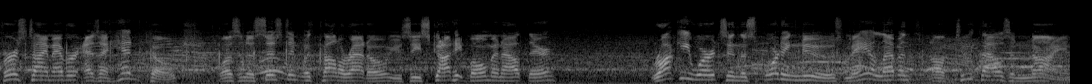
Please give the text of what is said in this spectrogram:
First time ever as a head coach was an assistant with Colorado. You see Scotty Bowman out there. Rocky Wirtz in the Sporting News, May 11th of 2009,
